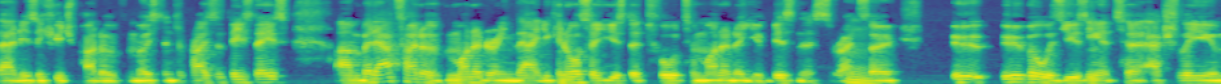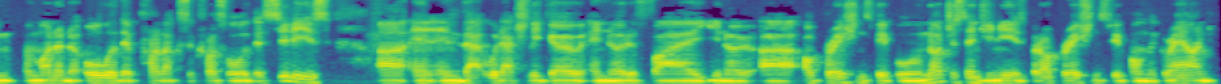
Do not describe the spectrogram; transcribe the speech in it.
that is a huge part of most enterprises these days. Um, but outside of monitoring that, you can also use the tool to monitor your business, right? So U- Uber was using it to actually monitor all of their products across all of their cities, uh, and, and that would actually go and notify, you know, uh, operations people, not just engineers, but operations people on the ground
